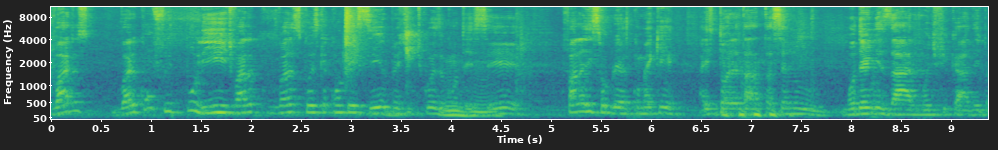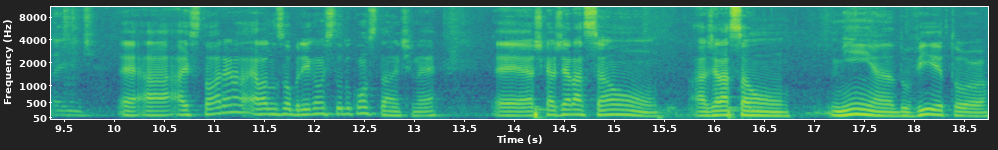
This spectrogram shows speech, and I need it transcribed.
vários, vários conflitos políticos, várias, várias coisas que aconteceram, pra de coisa acontecer. Fala aí sobre como é que a história tá, tá sendo modernizada, modificada aí pra gente. É, a, a história ela nos obriga a um estudo constante, né? É, acho que a geração, a geração minha, do Vitor,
